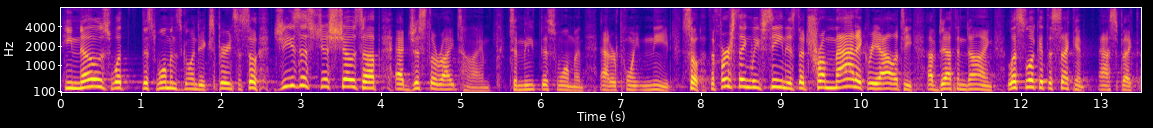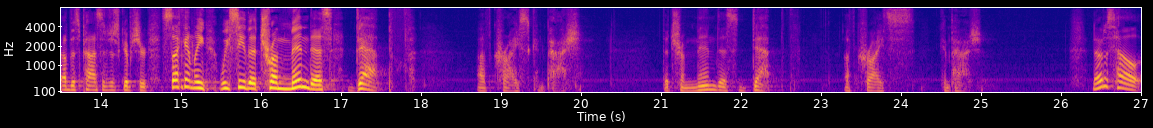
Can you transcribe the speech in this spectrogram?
He knows what this woman's going to experience. And so Jesus just shows up at just the right time to meet this woman at her point in need. So the first thing we've seen is the traumatic reality of death and dying. Let's look at the second aspect of this passage of Scripture. Secondly, we see the tremendous depth of Christ's compassion the tremendous depth of Christ's compassion. Notice how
